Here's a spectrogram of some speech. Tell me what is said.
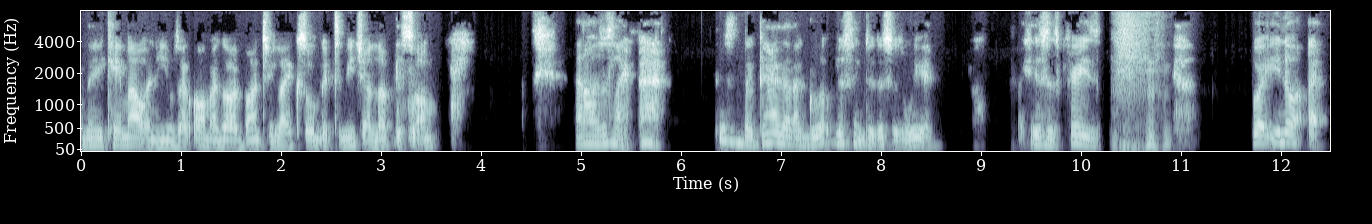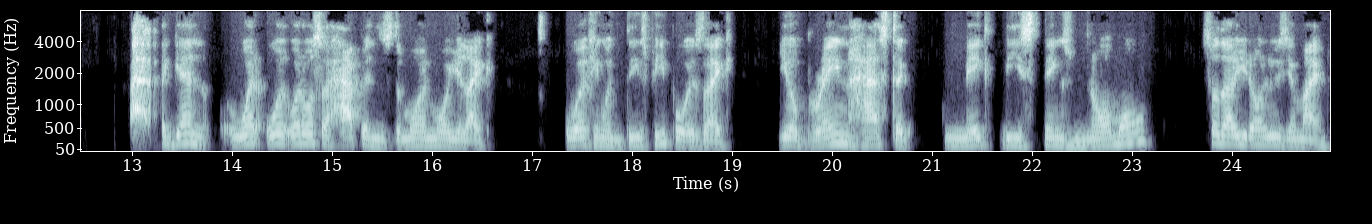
And then he came out and he was like oh my god bantu like so good to meet you. I love this song. And i was just like man this is the guy that i grew up listening to. This is weird. Like, this is crazy. But you know I, again what, what what also happens the more and more you're like working with these people is like your brain has to make these things normal so that you don't lose your mind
